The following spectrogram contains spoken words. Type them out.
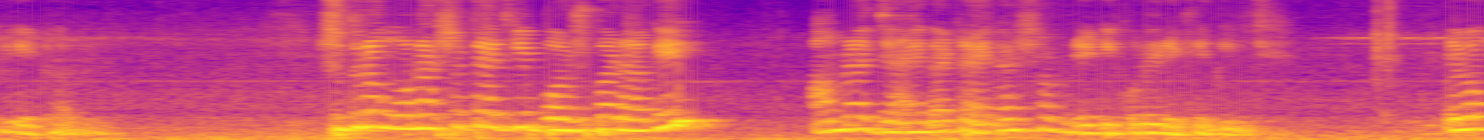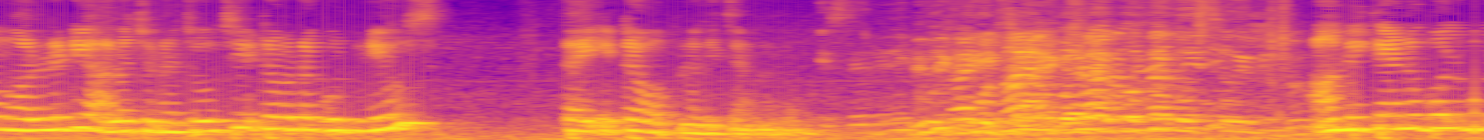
ক্রিয়েট হবে। সুতরাং ওনার সাথে আজকে বসবার আগেই আমরা জায়গা টায়গা সব রেডি করে রেখে দিয়েছি। এবং অলরেডি আলোচনা চলছে এটা ওটা গুড নিউজ তাই এটা আপনাকে বসতে আমি কেন বলব?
